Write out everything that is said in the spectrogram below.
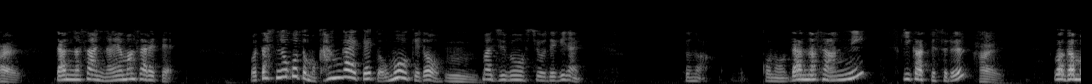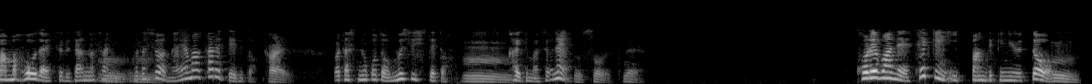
はい。旦那さんに悩まされて、私のことも考えてと思うけど、うん。まあ自分を主張できない。その、この旦那さんに好き勝手する、はい。わがまま放題する旦那さんに、私は悩まされていると。はい。私のことを無視してとうん。書いてますよね。そうですね。これはね、世間一般的に言うと、うん。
